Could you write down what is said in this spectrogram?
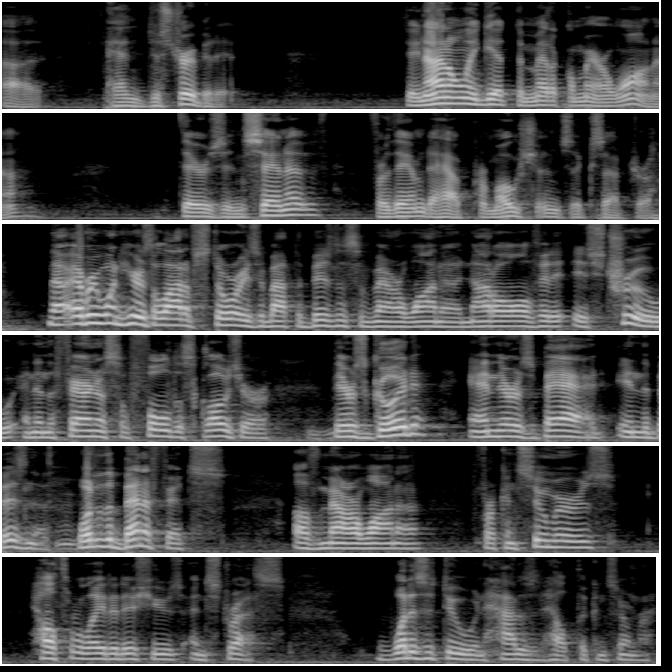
uh, and distribute it. They not only get the medical marijuana, there's incentive for them to have promotions, etc. Now, everyone hears a lot of stories about the business of marijuana. Not all of it is true. And in the fairness of full disclosure, mm-hmm. there's good and there's bad in the business. Mm-hmm. What are the benefits of marijuana for consumers, health related issues, and stress? What does it do and how does it help the consumer?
